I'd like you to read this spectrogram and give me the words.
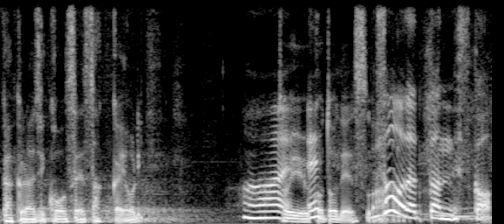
学ラジ構成作家より。はい。ということですわ。えそうだったんですか？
